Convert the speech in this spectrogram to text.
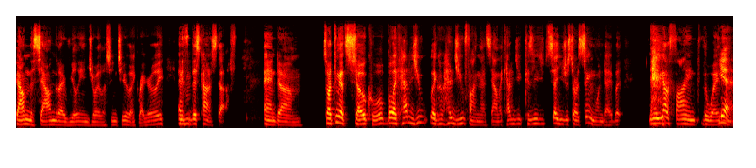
found the sound that I really enjoy listening to like regularly, and Mhm. it's this kind of stuff. And um, so I think that's so cool. But like, how did you like? How did you find that sound? Like, how did you? Because you said you just started singing one day, but you know, you got to find the way. that Yeah.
